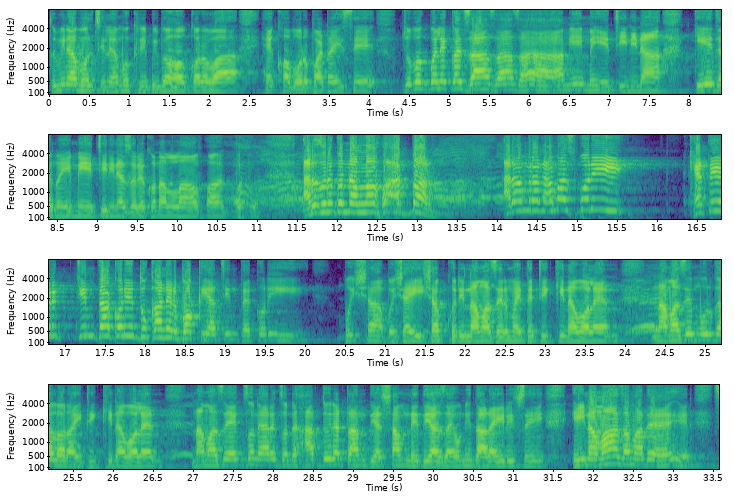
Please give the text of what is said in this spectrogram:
তুমি না বলছিলে এমুকরি বিবাহ করবা, হে খবর পাঠাইছে। যুবক বলে, কয়, যা যা যা, আমি এই মেয়ে চিনি না। কে যেন এই মেয়ে চিনি না? জোরে কোন আল্লাহ আকবর। আরও জোরে কোন আল্লাহ আকবর। আর আমরা নামাজ পড়ি ক্ষেতের চিন্তা করি, দোকানের বকেয়া চিন্তা করি। বৈশা বৈশা হিসাব করি নামাজের মধ্যে ঠিক কিনা বলেন? নামাজে মুরগা লড়াই ঠিক কিনা বলেন? নামাজে একজনে আরেকজনে হাত ধইরা টান দিয়া সামনে দেয়া যায়, উনি দাঁড়াই রয়েছে এই নামাজ আমাদের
